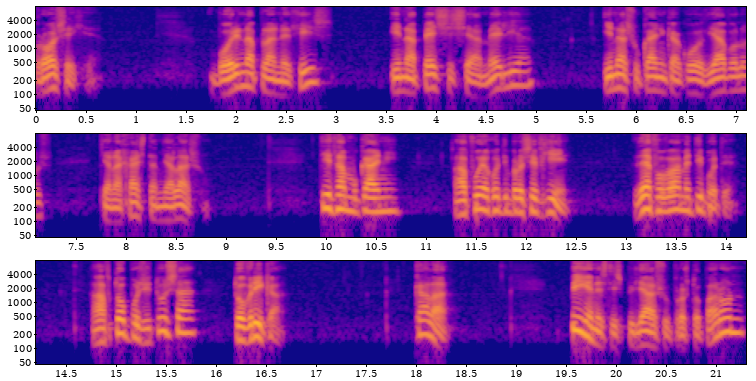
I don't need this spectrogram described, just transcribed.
Πρόσεχε. Μπορεί να πλανεθείς ή να πέσεις σε αμέλεια ή να σου κάνει κακό ο διάβολος και να χάσει τα μυαλά σου. Τι θα μου κάνει αφού έχω την προσευχή; Δεν φοβάμαι τίποτε. Αυτό που ζητούσα το βρήκα. Καλά. Πήγαινε στη σπηλιά σου προς το παρόν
